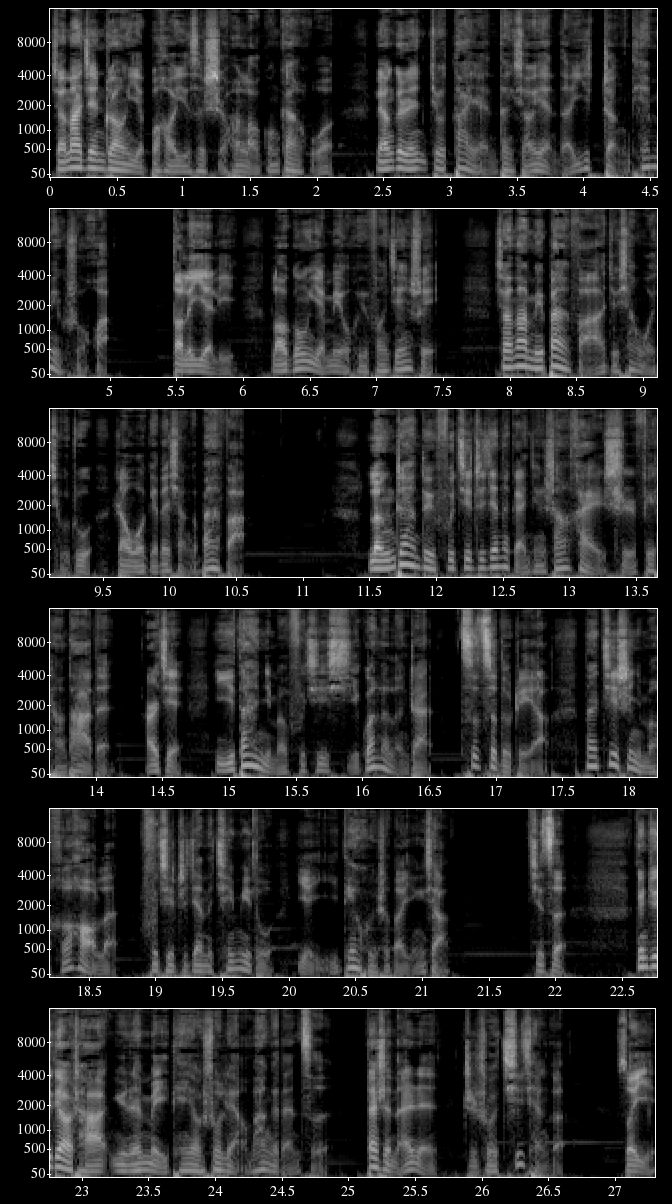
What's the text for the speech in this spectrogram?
小娜见状也不好意思使唤老公干活，两个人就大眼瞪小眼的，一整天没有说话。到了夜里，老公也没有回房间睡，小娜没办法，就向我求助，让我给她想个办法。冷战对夫妻之间的感情伤害是非常大的，而且一旦你们夫妻习惯了冷战，次次都这样，那即使你们和好了，夫妻之间的亲密度也一定会受到影响。其次，根据调查，女人每天要说两万个单词，但是男人只说七千个，所以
